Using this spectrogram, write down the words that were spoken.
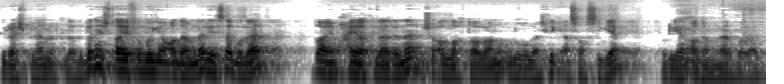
kurash bilan o'tiladi birinchi toifa bo'lgan odamlar esa bular doim hayotlarini o'sha alloh taoloni ulug'lashlik asosiga qurgan odamlar bo'ladi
